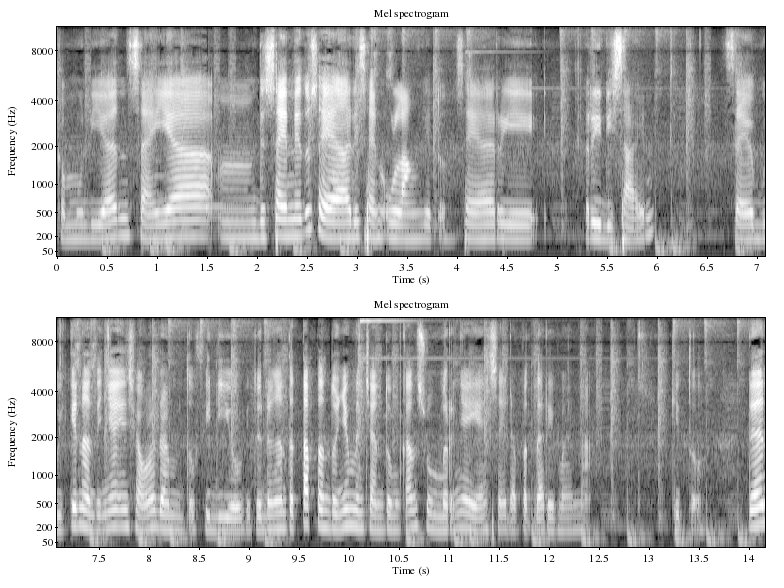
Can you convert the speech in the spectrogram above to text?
kemudian saya hmm, desainnya itu saya desain ulang gitu. Saya re redesign. Saya bikin nantinya insya Allah dalam bentuk video gitu. Dengan tetap tentunya mencantumkan sumbernya ya saya dapat dari mana gitu. Dan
